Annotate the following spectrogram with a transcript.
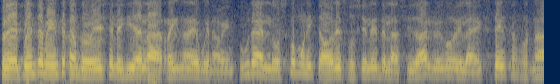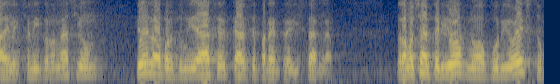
Frecuentemente cuando es elegida la reina de Buenaventura, los comunicadores sociales de la ciudad, luego de la extensa jornada de elección y coronación, tienen la oportunidad de acercarse para entrevistarla. La noche anterior no ocurrió esto,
